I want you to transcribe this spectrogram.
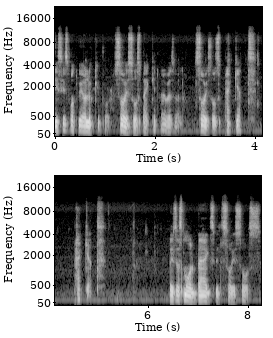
this is what we are looking for. Soy sauce packet we have as well. Soy sauce packet packet. There's a small bags with soy sauce.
